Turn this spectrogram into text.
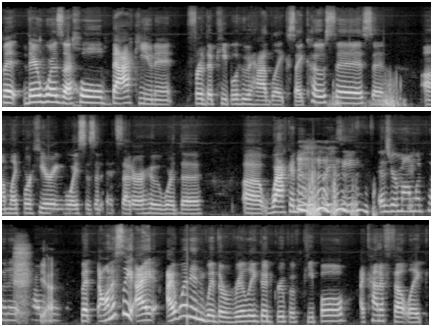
But there was a whole back unit for the people who had like psychosis and um, like were hearing voices and et cetera, who were the uh, wackadoodle crazy, as your mom would put it. Probably. Yeah. But honestly, I I went in with a really good group of people. I kind of felt like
